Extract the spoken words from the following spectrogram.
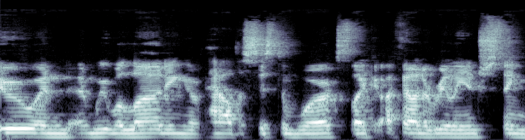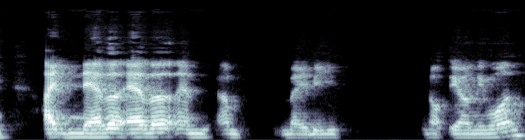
new, and, and we were learning of how the system works. Like I found it really interesting. I'd never ever, and um, maybe not the only one,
